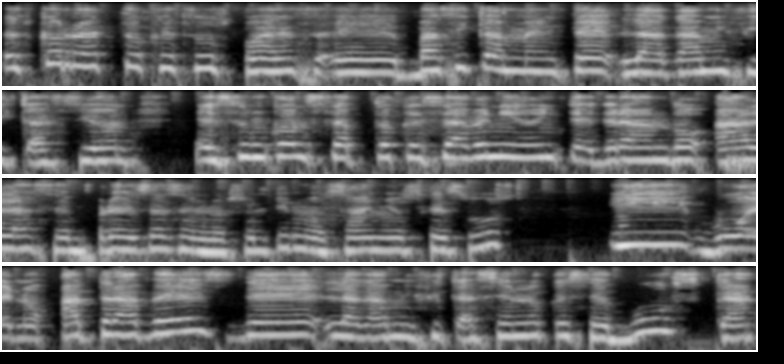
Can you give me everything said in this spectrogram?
Es correcto, Jesús. Pues eh, básicamente la gamificación es un concepto que se ha venido integrando a las empresas en los últimos años, Jesús. Y bueno, a través de la gamificación lo que se busca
